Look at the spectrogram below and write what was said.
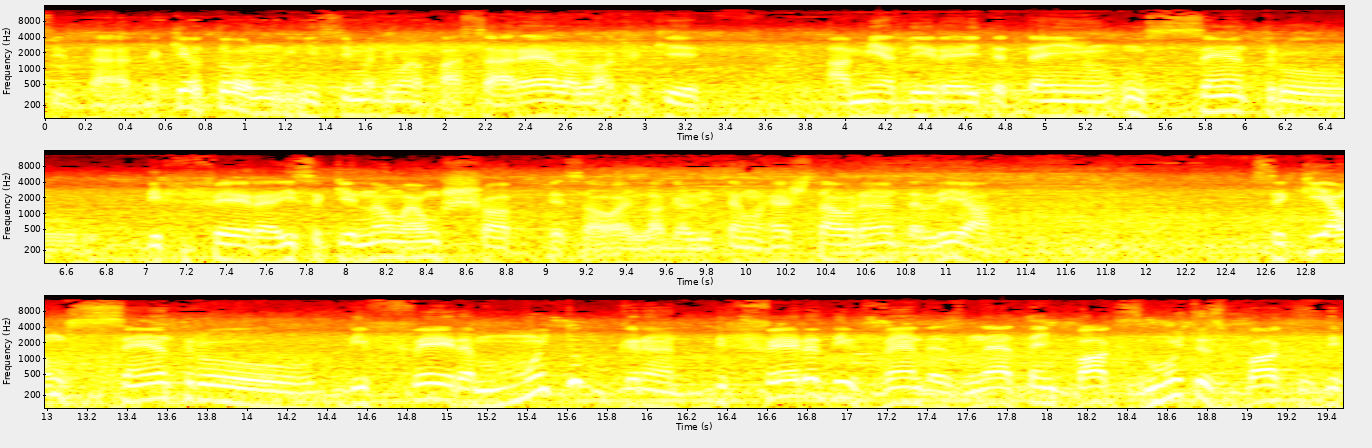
cidade. Aqui eu estou em cima de uma passarela, logo aqui à minha direita tem um, centro de feira. Isso aqui não é um shopping, pessoal. Olha, logo ali tem um restaurante ali, ó. Isso aqui é um centro de feira muito grande, de feira de vendas, né? Tem boxes, muitos boxes de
